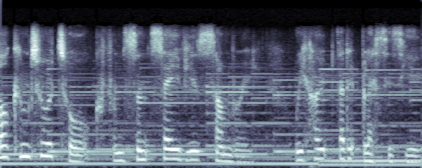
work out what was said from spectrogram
Welcome to a talk from St Saviour's Sunbury. We hope that it blesses you.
